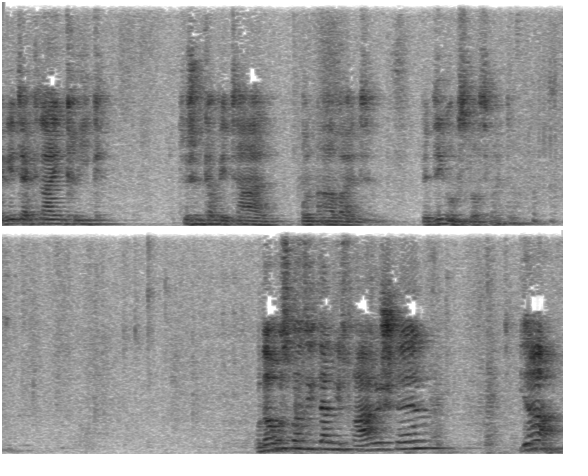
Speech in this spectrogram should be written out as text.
geht der Kleinkrieg zwischen Kapital und Arbeit bedingungslos weiter. Und da muss man sich dann die Frage stellen, ja,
